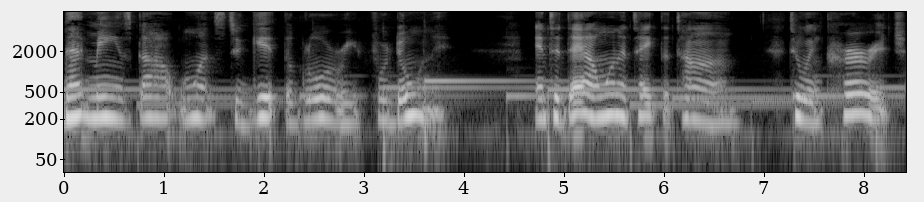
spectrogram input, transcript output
that means God wants to get the glory for doing it. And today I want to take the time to encourage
